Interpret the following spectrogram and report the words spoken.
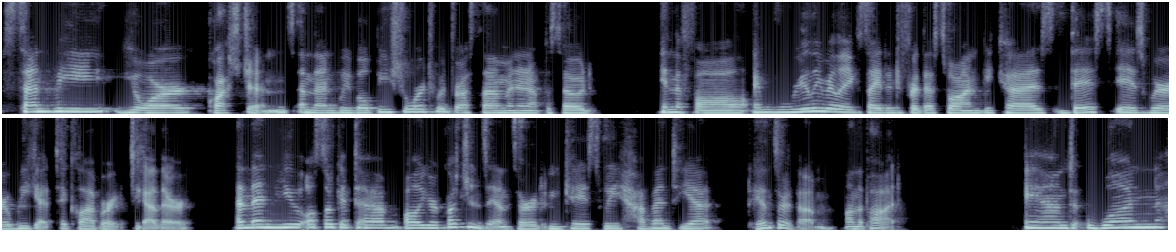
Send me your questions, and then we will be sure to address them in an episode in the fall. I'm really, really excited for this one because this is where we get to collaborate together. And then you also get to have all your questions answered in case we haven't yet answered them on the pod. And one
